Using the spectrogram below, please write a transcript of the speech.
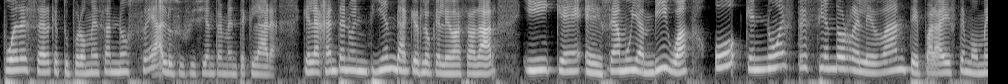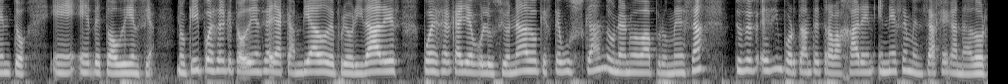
puede ser que tu promesa no sea lo suficientemente clara, que la gente no entienda qué es lo que le vas a dar y que eh, sea muy ambigua o que no esté siendo relevante para este momento eh, eh, de tu audiencia. ¿ok? Puede ser que tu audiencia haya cambiado de prioridades, puede ser que haya evolucionado, que esté buscando una nueva promesa. Entonces es importante trabajar en, en ese mensaje ganador.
